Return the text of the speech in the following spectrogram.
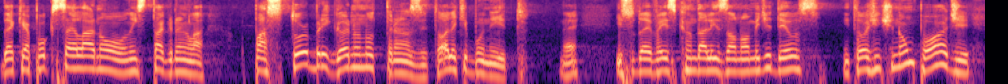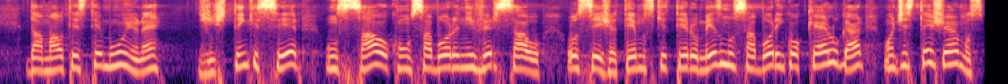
Daqui a pouco sai lá no, no Instagram lá, pastor brigando no trânsito. Olha que bonito, né? Isso daí vai escandalizar o nome de Deus. Então a gente não pode dar mau testemunho, né? A gente tem que ser um sal com um sabor universal, ou seja, temos que ter o mesmo sabor em qualquer lugar onde estejamos.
